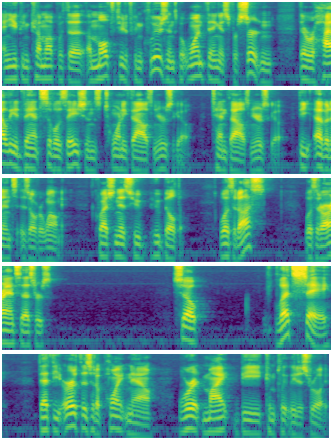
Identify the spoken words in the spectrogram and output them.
and you can come up with a, a multitude of conclusions, but one thing is for certain there were highly advanced civilizations 20,000 years ago, 10,000 years ago. The evidence is overwhelming. The question is who, who built it? Was it us? Was it our ancestors? So let's say that the earth is at a point now where it might be completely destroyed.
